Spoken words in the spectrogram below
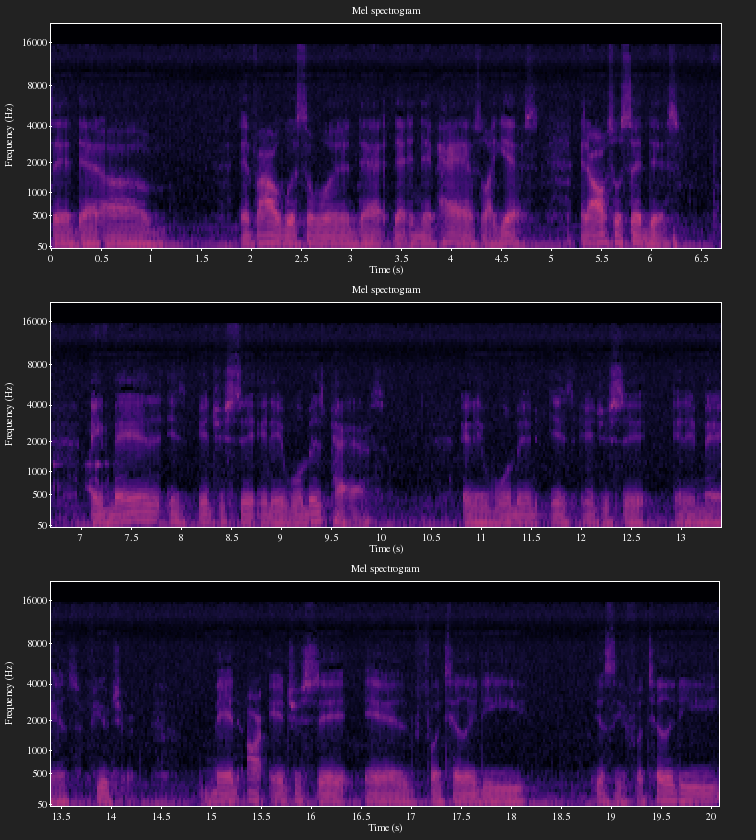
said that um, if I was with someone that that in their past, like yes, and I also said this: a man is interested in a woman's past, and a woman is interested in a man's future. Men are interested in fertility. You see, fertility,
